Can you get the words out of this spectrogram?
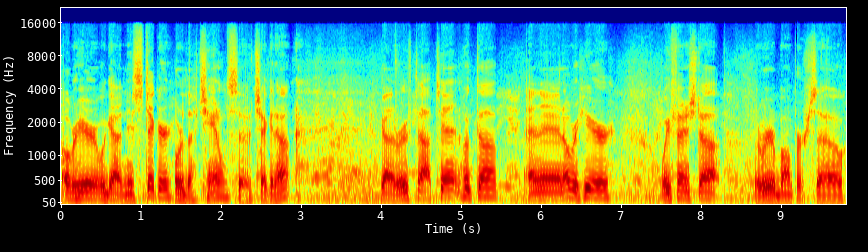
Over here, we got a new sticker for the channel. So check it out. Got a rooftop tent hooked up. And then over here, we finished up the rear bumper. So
